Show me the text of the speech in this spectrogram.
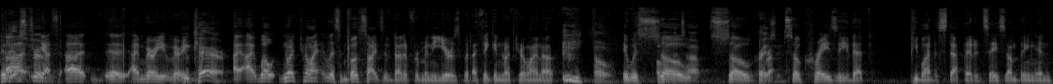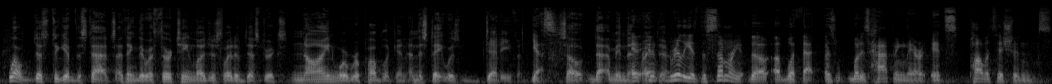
It Uh, is true. Yes, uh, uh, I'm very, very. You care. I, I well, North Carolina. Listen, both sides have done it for many years, but I think in North Carolina, Oh, it was so so Crazy. so crazy that people had to step in and say something. And Well, just to give the stats, I think there were 13 legislative districts, nine were Republican, and the state was dead even. Yes. So that I mean that and, right and there. it really is the summary of, what that is. What is happening there? It's politicians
